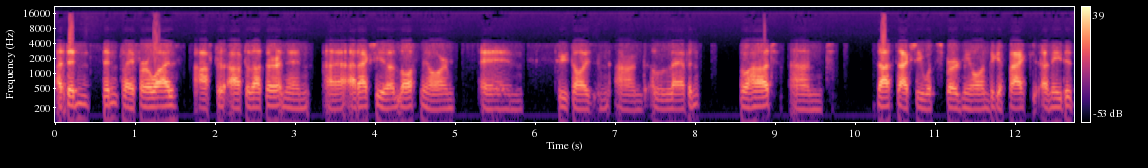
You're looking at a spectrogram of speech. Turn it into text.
I didn't didn't play for a while after after that there, and then uh, I'd actually uh, lost my arm in 2011 so I had, and that's actually what spurred me on to get back. I needed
